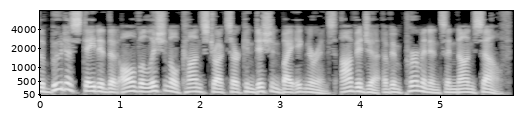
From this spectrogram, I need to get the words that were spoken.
The Buddha stated that all volitional constructs are conditioned by ignorance avijja of impermanence and non-self.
